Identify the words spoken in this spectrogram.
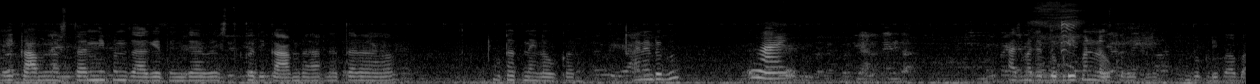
काही काम नसताना पण जाग येते ज्यावेळेस कधी काम राहिलं तर उठत नाही लवकर. आहे ना डुगू? नाही. आज माझ्या दुगडी पण लवकर उठली. दुगडी बाबा.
